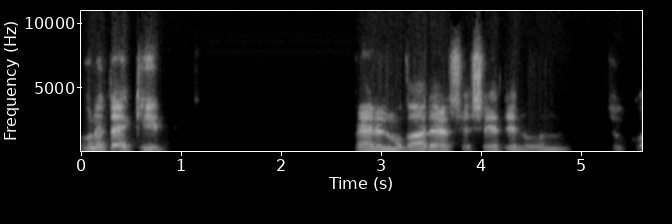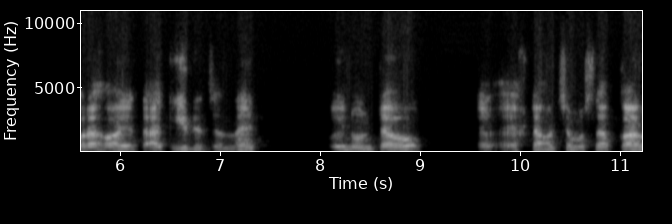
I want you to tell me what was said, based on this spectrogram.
نون تأكيد فعل المضارع শেষে যে নুন যোগ করা হয় তাকিদের জন্য ওই নুনটাও একটা হচ্ছে মুসাক্কাল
